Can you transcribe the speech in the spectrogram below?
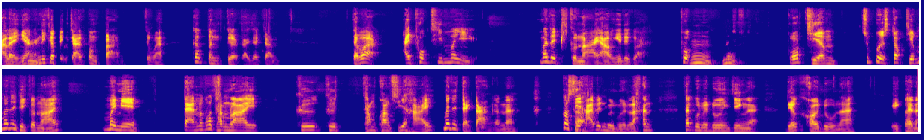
อะไรอย่างเงี้ยอืมอันนี้ก็เป็นการป้องปรามถูกไหมก็มันเกิดอาชญากรรม แต่ว่าไอ้พวกที่ไม่ไม่ได้ผิดกฎหมายเอาอย่างนี้ดีกว่า พวกอืมอืมรถเทียมซูเปอร์สต็อกเทียมไม่ได้ผิดกฎหมาย ไม่มี แต่มันก็ทำลายคือคือทำความเสียหายไม่ได้แตกต่างกันนะ ก็เสียหายเป็นหมื่นหมื่นล้าน ถ้าคุณไปดูจริงๆเนี่ยเดี๋ยวก็คอยดูนะ อีกภายใน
